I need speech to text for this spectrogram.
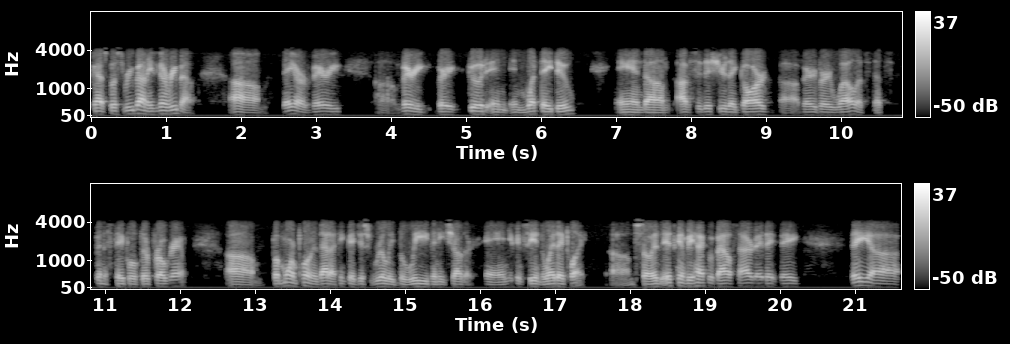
If guy's supposed to rebound, he's going to rebound. Um, they are very, uh, very, very good in in what they do. And um, obviously, this year they guard uh, very, very well. That's that's been a staple of their program. Um, but more importantly than that, I think they just really believe in each other, and you can see in the way they play. Um, so it, it's going to be a heck of a battle Saturday. They they they uh,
